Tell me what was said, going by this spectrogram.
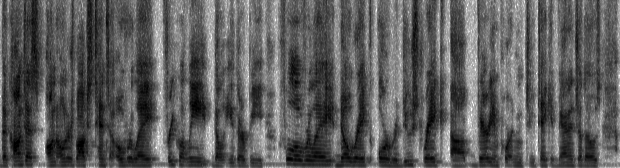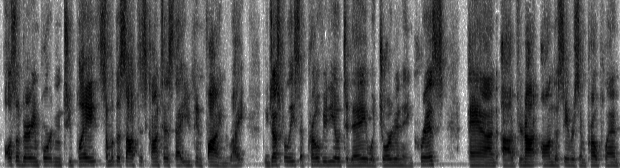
The contests on Owners Box tend to overlay frequently. They'll either be full overlay, no rake, or reduced rake. Uh, very important to take advantage of those. Also, very important to play some of the softest contests that you can find, right? We just released a pro video today with Jordan and Chris and uh, if you're not on the SaberSim Pro plan,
